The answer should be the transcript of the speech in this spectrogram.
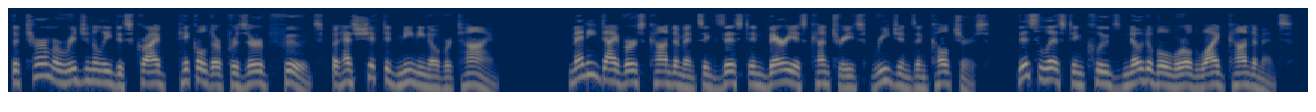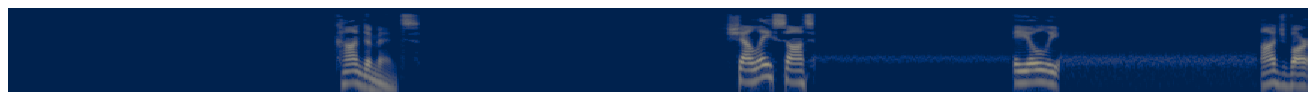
The term originally described pickled or preserved foods, but has shifted meaning over time. Many diverse condiments exist in various countries, regions and cultures. This list includes notable worldwide condiments. Condiments Chalet sauce Aioli Ajvar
